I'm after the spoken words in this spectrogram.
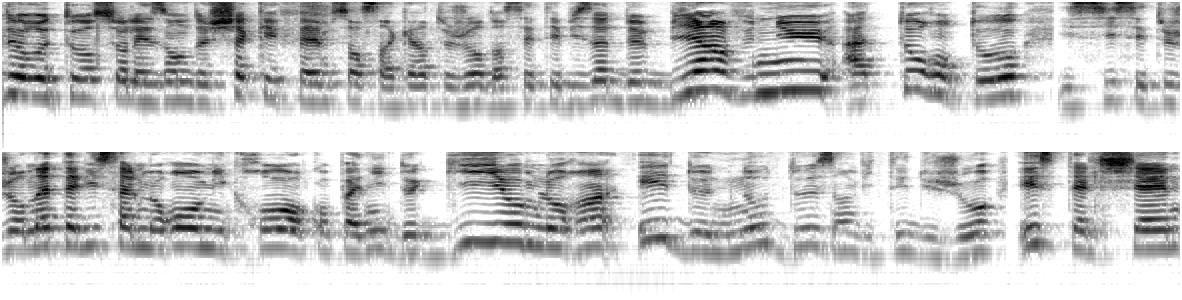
De retour sur les ondes de chaque FM 105.1, toujours dans cet épisode de Bienvenue à Toronto. Ici, c'est toujours Nathalie Salmeron au micro en compagnie de Guillaume Laurin et de nos deux invités du jour, Estelle Chen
